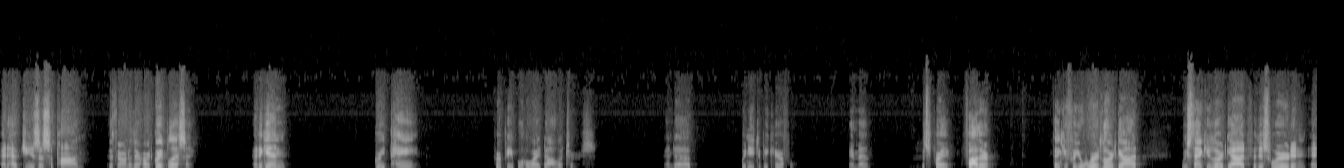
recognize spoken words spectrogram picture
and have Jesus upon the throne of their heart. Great blessing. And again, great pain for people who are idolaters. And uh, we need to be careful. Amen. Let's pray. Father, thank you for your word, Lord God. We thank you, Lord God, for this word and, and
